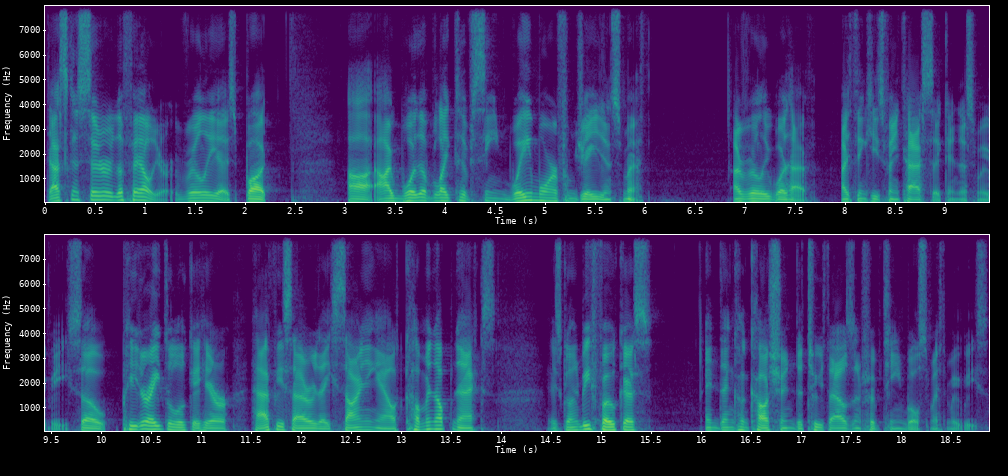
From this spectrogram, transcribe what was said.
That's considered a failure. It really is. But uh, I would have liked to have seen way more from Jaden Smith. I really would have. I think he's fantastic in this movie. So Peter A. DeLuca here. Happy Saturday. Signing out. Coming up next is going to be Focus and then Concussion, the 2015 Will Smith movies.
